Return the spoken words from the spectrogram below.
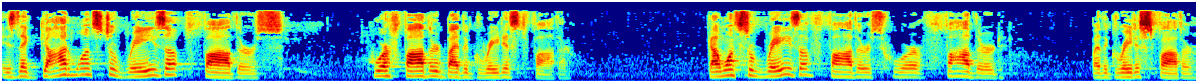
is that God wants to raise up fathers who are fathered by the greatest father. God wants to raise up fathers who are fathered by the greatest father.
